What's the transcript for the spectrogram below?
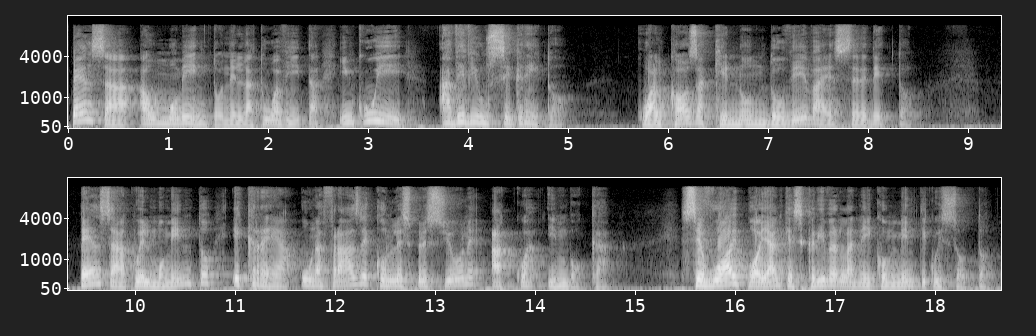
Pensa a un momento nella tua vita in cui avevi un segreto, qualcosa che non doveva essere detto. Pensa a quel momento e crea una frase con l'espressione acqua in bocca. Se vuoi puoi anche scriverla nei commenti qui sotto.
